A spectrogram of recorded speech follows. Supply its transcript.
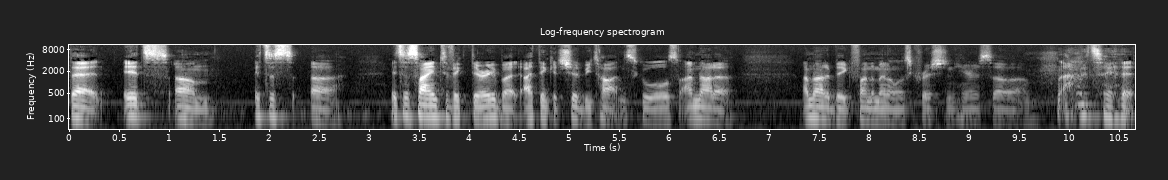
that it's um, it's a s- uh, it's a scientific theory, but I think it should be taught in schools. I'm not a I'm not a big fundamentalist Christian here, so um, I would say that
